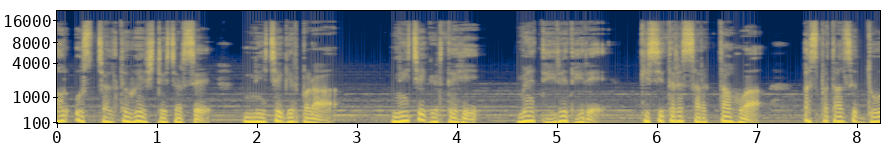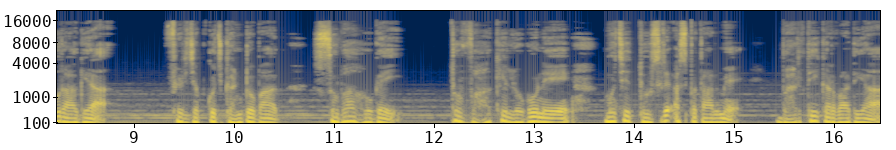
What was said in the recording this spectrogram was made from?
और उस चलते हुए स्ट्रेचर से नीचे गिर पड़ा। नीचे गिरते ही मैं धीरे धीरे किसी तरह सरकता हुआ, अस्पताल से दूर आ गया। फिर जब कुछ घंटों बाद सुबह हो गई तो वहाँ के लोगों ने मुझे दूसरे अस्पताल में भर्ती करवा दिया।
